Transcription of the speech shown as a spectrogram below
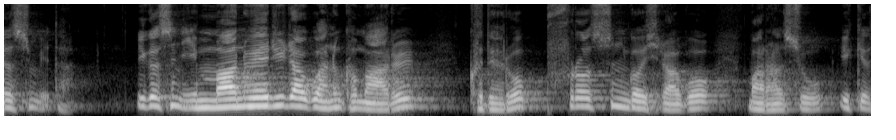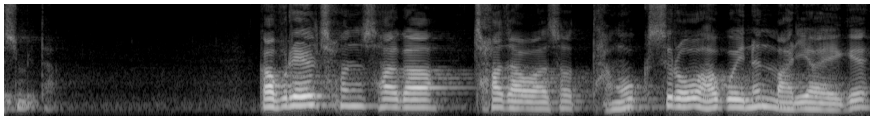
였습니다. 이것은 임마누엘이라고 하는 그 말을 그대로 풀어 쓴 것이라고 말할 수 있겠습니다. 가브리엘 천사가 찾아와서 당혹스러워하고 있는 마리아에게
